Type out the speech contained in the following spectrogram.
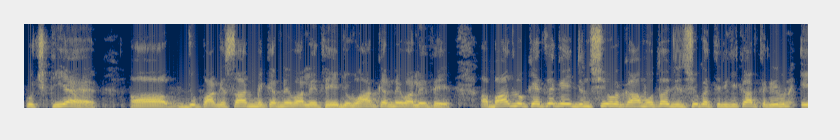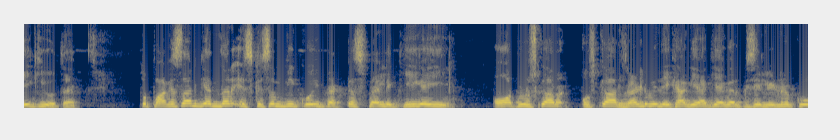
کچھ کیا ہے جو پاکستان میں کرنے والے تھے، جو وہاں کرنے والے تھے۔ اب بعض لوگ کہتے ہیں کہ جنسیوں کا کام ہوتا ہے جنسیوں کا طریقہ کار تقریباً ایک ہی ہوتا ہے۔ تو پاکستان کے اندر اس قسم کی کوئی پریکٹس پہلے کی گئی اور پھر اس کا اس کا رزلٹ بھی دیکھا گیا کہ اگر کسی لیڈر کو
